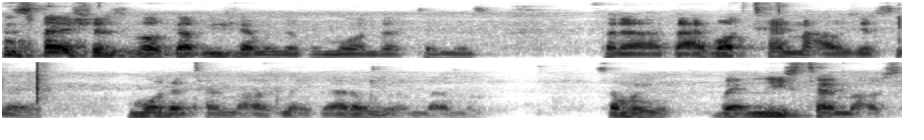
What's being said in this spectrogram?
I just woke up. Usually I'm a little bit more alert than this. But, uh, but I walked 10 miles yesterday. More than 10 miles, maybe. I don't even remember. Something, but at least 10 miles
